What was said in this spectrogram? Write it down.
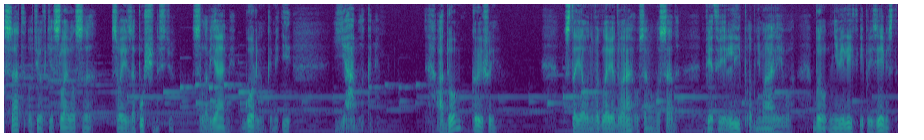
Сад у тетки славился своей запущенностью, соловьями, горлинками и яблоками. А дом – крышей. Стоял он во главе двора у самого сада. Ветви лип обнимали его. Был невелик и приземист,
